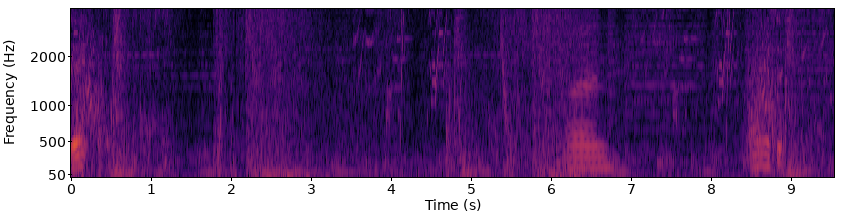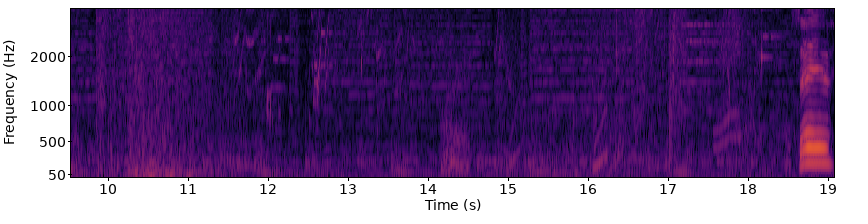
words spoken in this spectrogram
Eight. Save.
